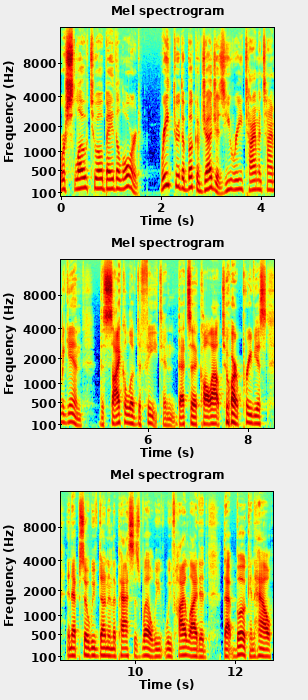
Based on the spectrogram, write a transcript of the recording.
were slow to obey the Lord. Read through the book of Judges. You read time and time again the cycle of defeat and that's a call out to our previous an episode we've done in the past as well we've, we've highlighted that book and how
